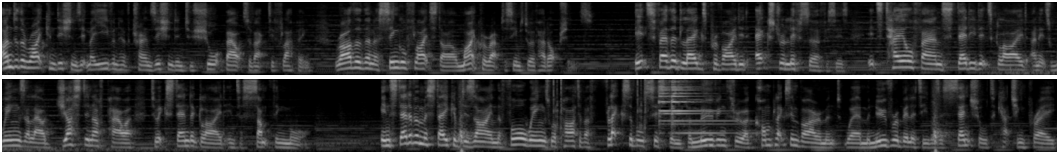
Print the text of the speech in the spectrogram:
Under the right conditions, it may even have transitioned into short bouts of active flapping. Rather than a single flight style, Microraptor seems to have had options. Its feathered legs provided extra lift surfaces, its tail fan steadied its glide, and its wings allowed just enough power to extend a glide into something more. Instead of a mistake of design, the four wings were part of a flexible system for moving through a complex environment where maneuverability was essential to catching prey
